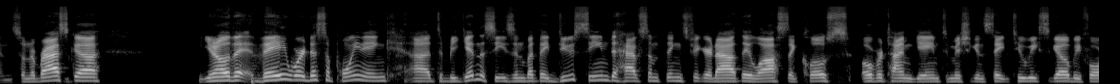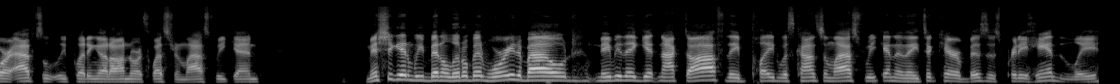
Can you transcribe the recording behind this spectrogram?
and so Nebraska you know they, they were disappointing uh, to begin the season but they do seem to have some things figured out. They lost a close overtime game to michigan state two weeks ago before absolutely putting it on northwestern last weekend. Michigan we've been a little bit worried about. Maybe they get knocked off. They played wisconsin last weekend and they took care of business pretty handedly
